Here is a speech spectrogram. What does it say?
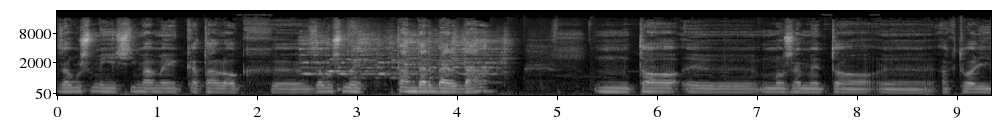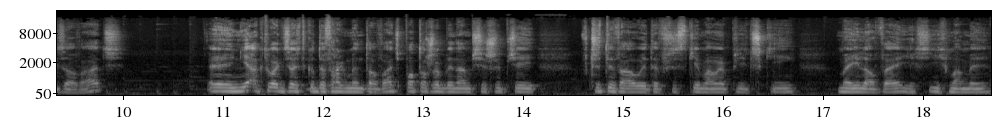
Załóżmy, jeśli mamy katalog, załóżmy Thunderbirda, to możemy to aktualizować. nie aktualizować, tylko defragmentować, po to, żeby nam się szybciej wczytywały te wszystkie małe pliczki mailowe, jeśli ich mamy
